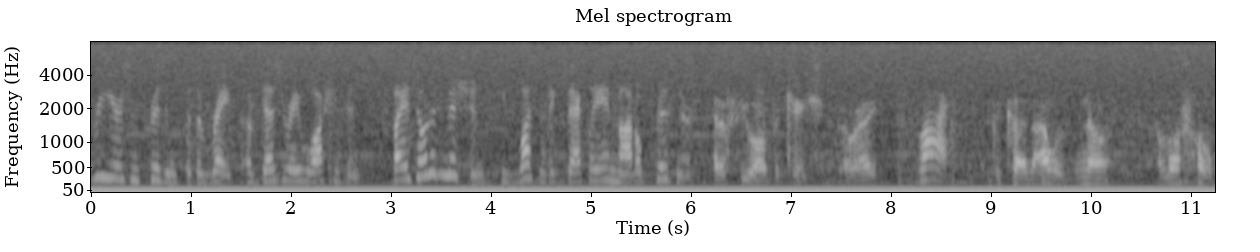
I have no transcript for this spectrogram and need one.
three years in prison for the rape of Desiree Washington. By his own admission, he wasn't exactly a model prisoner. Had a few altercations, all right? Why? Because I was, you know, I lost hope.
